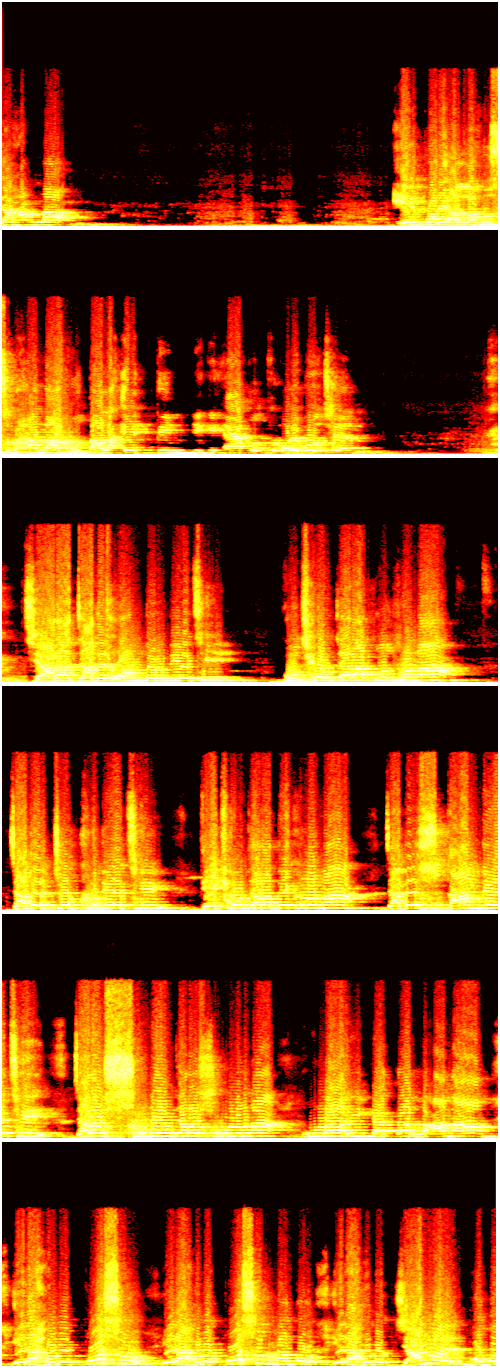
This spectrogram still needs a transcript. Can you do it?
জাহান্নাম। এরপরে আল্লাহ সুবহানাহু তাআলা এই তিনটিকে একত্র করে বলছেন, যারা যাদের অন্তর দিয়েছি, বুঝেও যারা বুঝলো না, যাদের চক্ষু দিয়েছি, দেখেও যারা দেখল না যাদের কান দিয়েছি, যারা শুনেও যারা শুনলো না, উলাইকা কাল আনাম। এরা হলো পশু, এরা হলো পশুর মতো, এরা হলো জানোয়ারের মতো।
